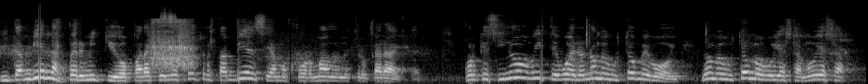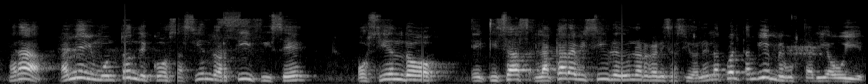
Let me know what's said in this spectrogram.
y también las permitió para que nosotros también seamos formados en nuestro carácter. Porque si no, viste, bueno, no me gustó, me voy, no me gustó, me voy allá, me voy allá. Pará, a mí hay un montón de cosas, siendo artífice o siendo eh, quizás la cara visible de una organización, en la cual también me gustaría huir.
